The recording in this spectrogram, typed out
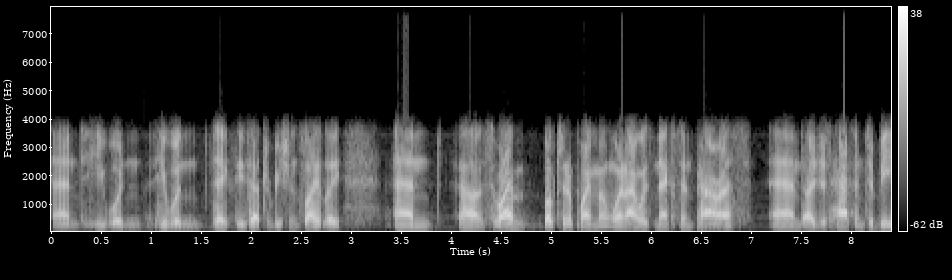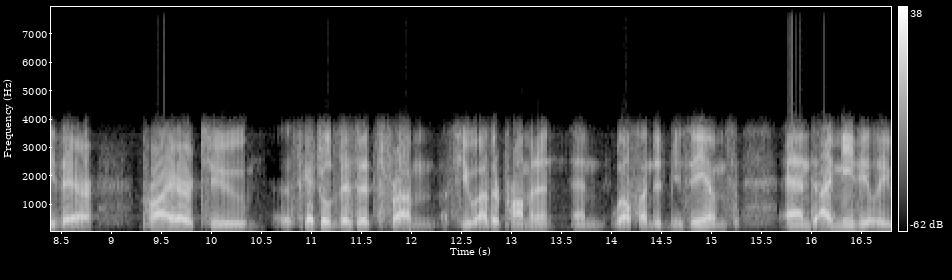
and he wouldn't he wouldn't take these attributions lightly. And uh, so I booked an appointment when I was next in Paris, and I just happened to be there prior to Uh, scheduled visits from a few other prominent and well-funded museums. And I immediately,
